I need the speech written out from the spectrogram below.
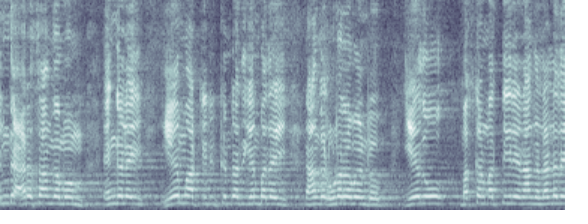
இந்த அரசாங்கமும் எங்களை ஏமாற்றி நிற்கின்றது என்பதை நாங்கள் உணர வேண்டும். ஏதோ மக்கள் மத்தியிலே நாங்கள் நல்லதை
